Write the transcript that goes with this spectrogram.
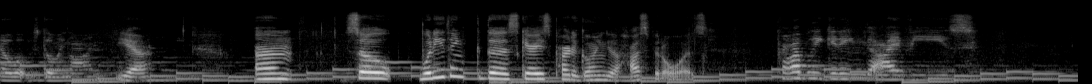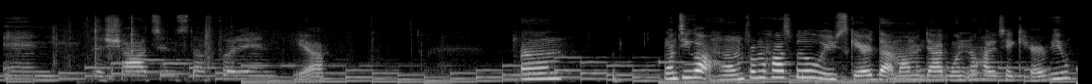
know what was going on. Yeah. Um, so what do you think the scariest part of going to the hospital was? Probably getting the IVs and the shots and stuff put in. Yeah. Um, once you got home from the hospital, were you scared that mom and dad wouldn't know how to take care of you?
